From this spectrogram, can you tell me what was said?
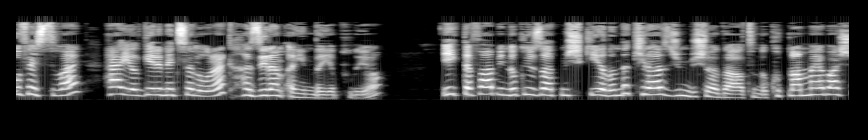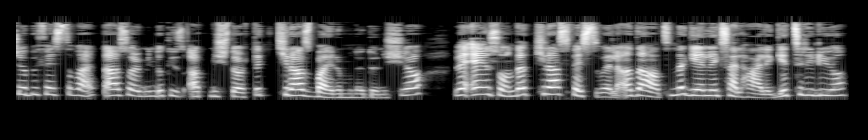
Bu festival her yıl geleneksel olarak Haziran ayında yapılıyor. İlk defa 1962 yılında Kiraz Cümbüşü adı altında kutlanmaya başlıyor bu festival. Daha sonra 1964'te Kiraz Bayramı'na dönüşüyor ve en sonunda Kiraz Festivali adı altında geleneksel hale getiriliyor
